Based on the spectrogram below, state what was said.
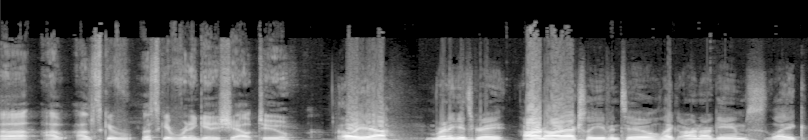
Uh, I'll, let's give let's give Renegade a shout too. Oh yeah, Renegade's great. R and R actually even too. Like R and R games, like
